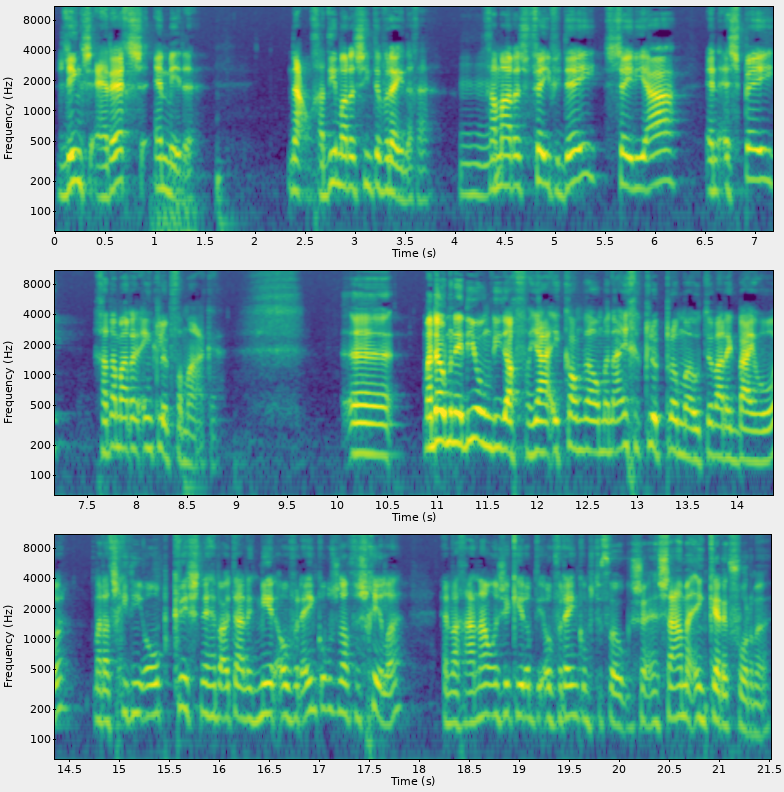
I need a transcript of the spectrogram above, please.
links en rechts en midden. Nou, ga die maar eens zien te verenigen. Mhm. Ga maar eens VVD, CDA en SP, ga daar maar eens één club van maken. Eh, maar dominee de Jong die dacht van, ja, ik kan wel mijn eigen club promoten waar ik bij hoor. Maar dat schiet niet op. Christenen hebben uiteindelijk meer overeenkomsten dan verschillen. En we gaan nou eens een keer op die overeenkomsten focussen en samen één kerk vormen.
